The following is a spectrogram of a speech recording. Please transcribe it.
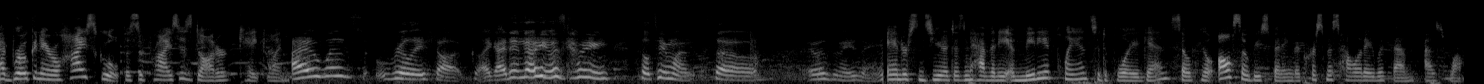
At Broken Arrow High School to surprise his daughter, Caitlin. I was really shocked. Like, I didn't know he was coming till two months, so it was amazing. Anderson's unit doesn't have any immediate plans to deploy again, so he'll also be spending the Christmas holiday with them as well.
